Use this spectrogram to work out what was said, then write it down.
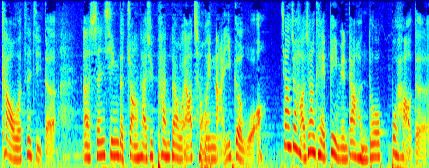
靠我自己的呃身心的状态去判断我要成为哪一个我。这样就好像可以避免掉很多不好的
